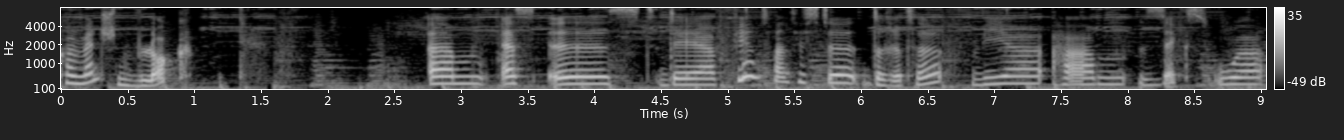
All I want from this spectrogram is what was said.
Convention-Vlog. Ähm, es ist der 24.03. Wir haben 6.21 Uhr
